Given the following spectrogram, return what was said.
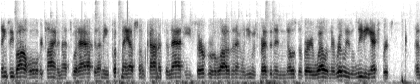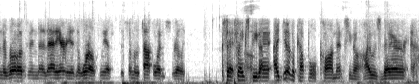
things evolve over time, and that's what happened. I mean Cook may have some comments on that. He served with a lot of them when he was president and knows them very well, and they're really the leading experts in the rugs in uh, that area in the world. We have some of the top ones really. So, thanks, Pete. I, I do have a couple comments. You know, I was there. Uh,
